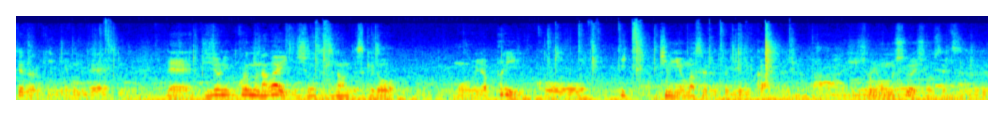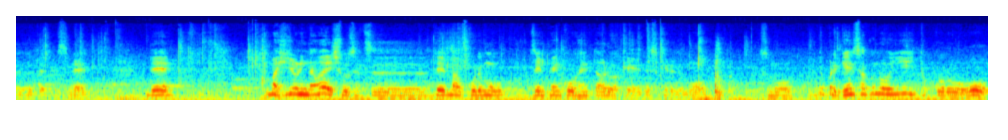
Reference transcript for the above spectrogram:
出た時に読んでで非常にこれも長い小説なんですけどもうやっぱりこう一気に読ませるというかあ非常に面白い小説でですねで、まあ、非常に長い小説で、まあ、これも前編後編ってあるわけですけれどもそのやっぱり原作のいいところを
